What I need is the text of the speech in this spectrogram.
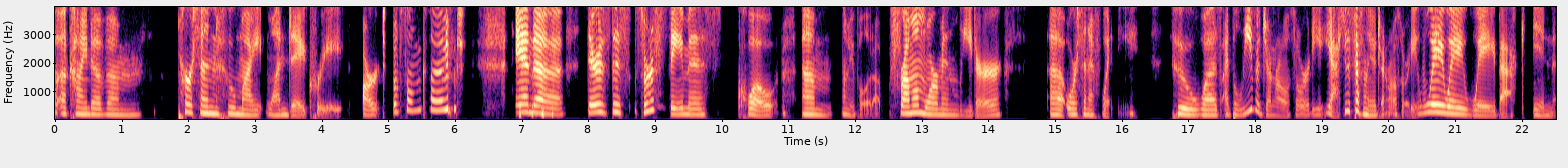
a kind of um person who might one day create art of some kind. And uh there's this sort of famous quote um let me pull it up from a mormon leader uh orson f. Whitney who was i believe a general authority. Yeah he was definitely a general authority way way way back in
